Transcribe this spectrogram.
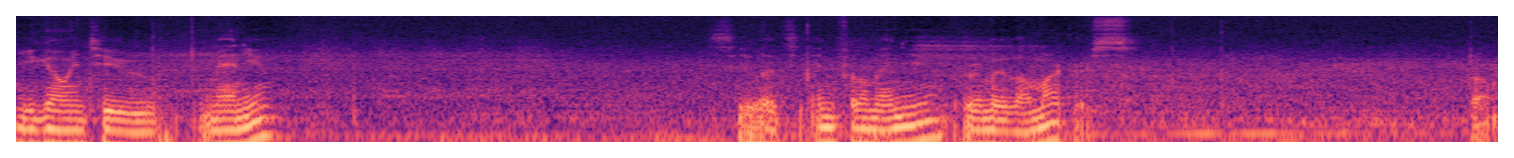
you go into menu. See, let's info menu, remove all markers. Boom.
